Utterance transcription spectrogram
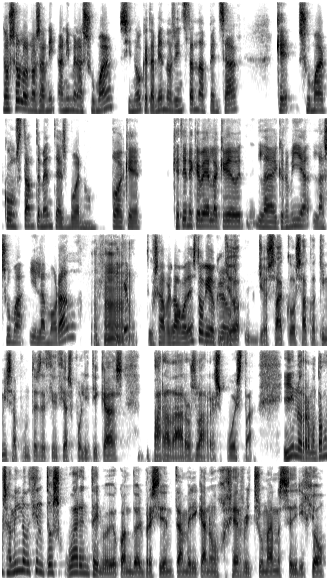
no solo nos animan a sumar, sino que también nos instan a pensar que sumar constantemente es bueno, porque ¿qué tiene que ver la, la economía, la suma y la moral? ¿Tú sabes algo de esto? yo, creo? Yo, saco, saco aquí mis apuntes de ciencias políticas para daros la respuesta. Y nos remontamos a 1949, cuando el presidente americano Harry Truman se dirigió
